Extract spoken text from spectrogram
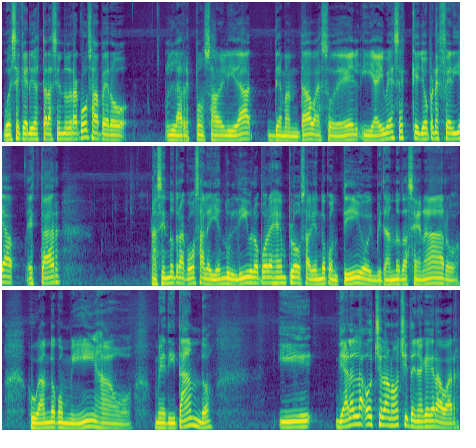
hubiese querido estar haciendo otra cosa, pero la responsabilidad demandaba eso de él y hay veces que yo prefería estar haciendo otra cosa, leyendo un libro, por ejemplo, o saliendo contigo, invitándote a cenar, o jugando con mi hija, o meditando. Y ya eran las 8 de la noche y tenía que grabar.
